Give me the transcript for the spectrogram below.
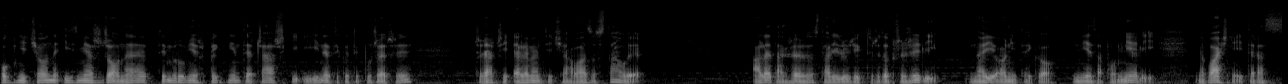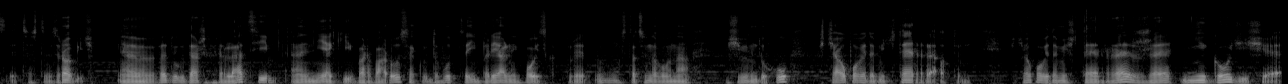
pogniecione i zmiażdżone, w tym również pęknięte czaszki i inne tego typu rzeczy, czy raczej elementy ciała zostały. Ale także zostali ludzie, którzy to przeżyli. No i oni tego nie zapomnieli. No właśnie, i teraz co z tym zrobić? E, według dalszych relacji, e, niejaki Warwarus, jako dowódca imperialnych wojsk, który mm, stacjonował na siwym duchu, chciał powiadomić Terrę o tym. Chciał powiadomić Terrę, że nie godzi się,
